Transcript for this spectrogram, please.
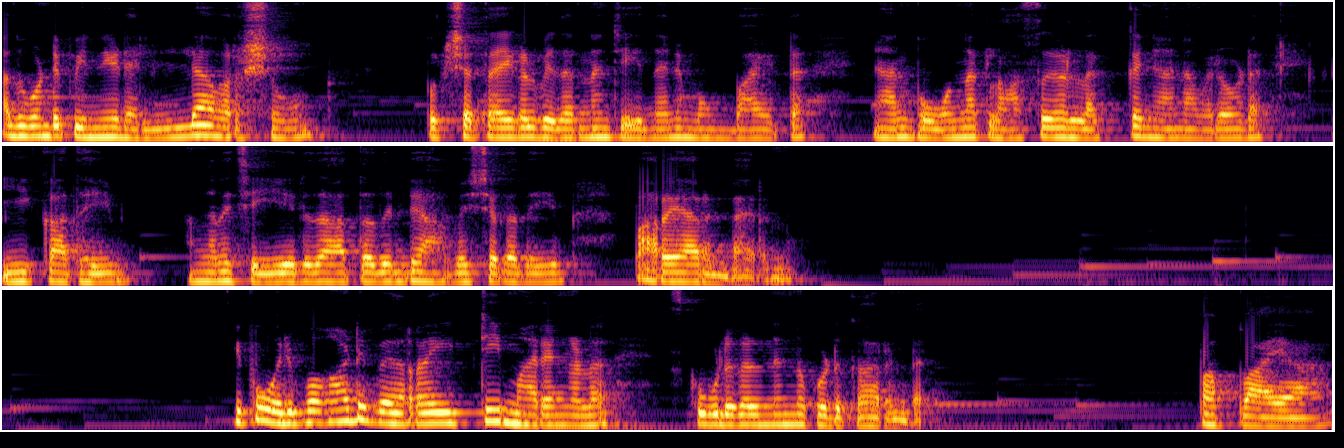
അതുകൊണ്ട് പിന്നീട് എല്ലാ വർഷവും വൃക്ഷത്തൈകൾ വിതരണം ചെയ്യുന്നതിന് മുമ്പായിട്ട് ഞാൻ പോകുന്ന ക്ലാസ്സുകളിലൊക്കെ ഞാൻ അവരോട് ഈ കഥയും അങ്ങനെ ചെയ്യരുതാത്തതിന്റെ ആവശ്യകതയും പറയാറുണ്ടായിരുന്നു. ഇപ്പോൾ ഒരുപാട് വെറൈറ്റി മരങ്ങൾ സ്കൂളുകളിൽ നിന്ന് കൊടുക്കാറുണ്ട്. പപ്പായ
